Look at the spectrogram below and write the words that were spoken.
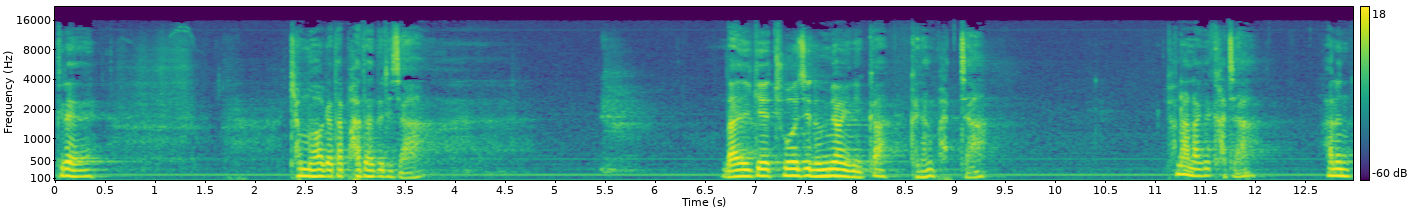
그래. 겸허하게 다 받아들이자. 나에게 주어진 운명이니까 그냥 받자. 편안하게 가자. 하는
